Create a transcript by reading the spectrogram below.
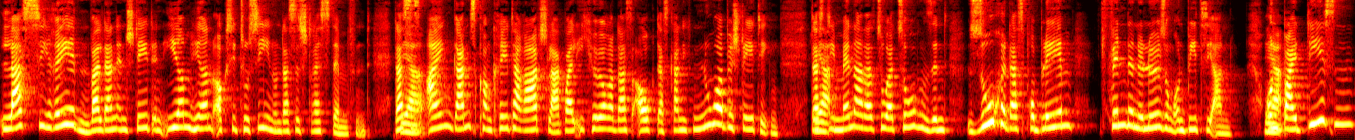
lass sie reden, weil dann entsteht in ihrem Hirn Oxytocin und das ist stressdämpfend. Das ja. ist ein ganz konkreter Ratschlag, weil ich höre das auch, das kann ich nur bestätigen, dass ja. die Männer dazu erzogen sind, suche das Problem, finde eine Lösung und biet sie an. Und bei diesen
